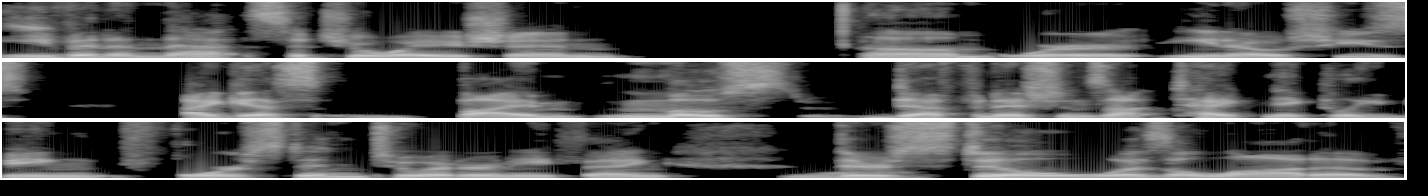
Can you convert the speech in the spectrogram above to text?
even in that situation, um, where, you know, she's I guess by most definitions not technically being forced into it or anything, yeah. there still was a lot of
